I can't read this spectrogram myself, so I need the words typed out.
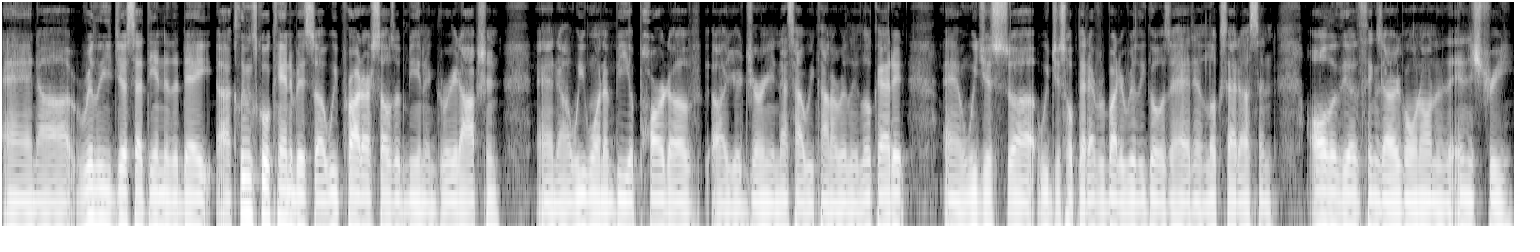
And uh, really, just at the end of the day, uh, Cleveland School Cannabis, uh, we pride ourselves on being a great option. And uh, we want to be a part of your journey. And that's how we kind of really look at it. And we just we just hope that everybody really goes ahead and looks at us and all of the other things that are going on in the industry.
